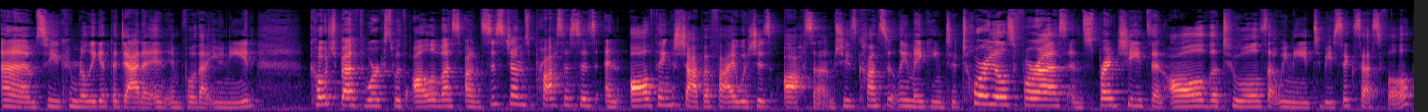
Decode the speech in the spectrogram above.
um, so you can really get the data and info that you need. Coach Beth works with all of us on systems, processes, and all things Shopify, which is awesome. She's constantly making tutorials for us and spreadsheets and all the tools that we need to be successful.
